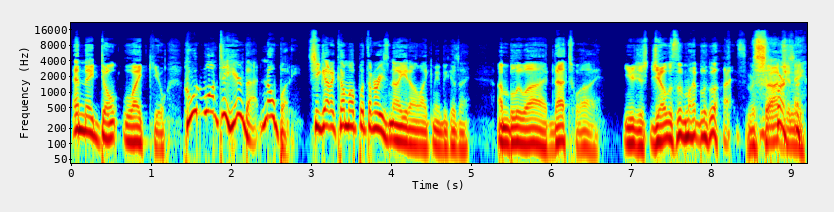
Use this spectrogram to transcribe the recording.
and they don't like you. Who would want to hear that? Nobody. So you got to come up with a reason. No, you don't like me because I, I'm blue eyed. That's why. You're just jealous of my blue eyes. Misogyny.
